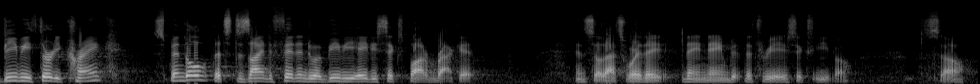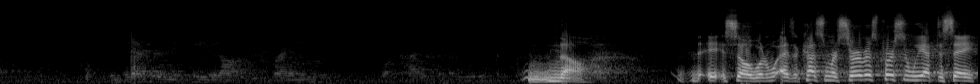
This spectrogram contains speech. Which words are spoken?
BB30 crank spindle that's designed to fit into a BB86 bottom bracket. And so that's where they, they named it the 386 EVO. So, Is it ever indicated on the frame what kind somebody needs? no. It- So when, as a customer service person, we have to say,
